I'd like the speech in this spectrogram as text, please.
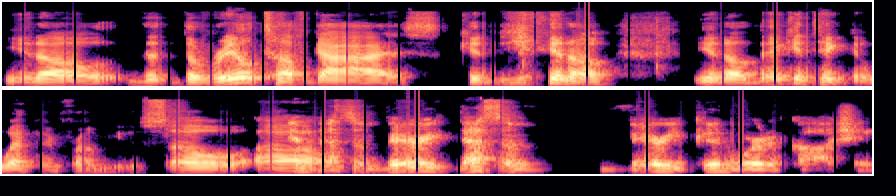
you know the the real tough guys could you know you know they can take the weapon from you. So And um, that's a very that's a very good word of caution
